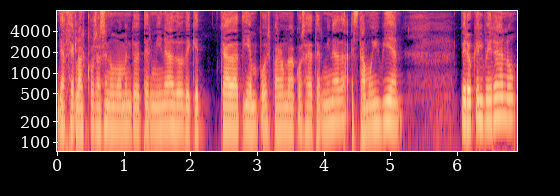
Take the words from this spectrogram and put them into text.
de hacer las cosas en un momento determinado, de que cada tiempo es para una cosa determinada, está muy bien, pero que el verano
